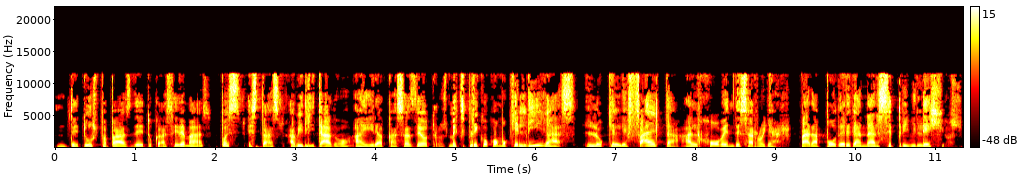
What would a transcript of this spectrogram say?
de tus papás, de tu casa y demás, pues estás habilitado a ir a casas de otros. Me explico como que ligas lo que le falta al joven desarrollar para poder ganarse privilegios.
